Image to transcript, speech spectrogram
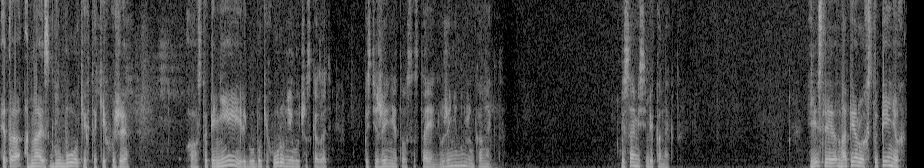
Это одна из глубоких таких уже а, ступеней или глубоких уровней, лучше сказать, постижения этого состояния. Уже не нужен коннект. Вы сами себе коннект. Если на первых ступенях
